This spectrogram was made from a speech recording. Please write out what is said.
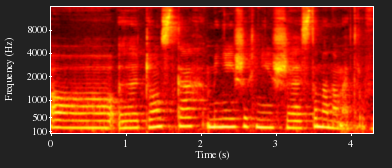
o y, cząstkach mniejszych niż 100 nanometrów.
